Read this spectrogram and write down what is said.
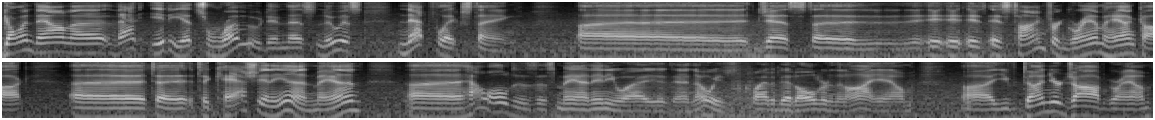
going down uh, that idiot's road in this newest Netflix thing. Uh, just uh, it, it, it's time for Graham Hancock uh, to to cash it in, man. Uh, how old is this man anyway? I know he's quite a bit older than I am. Uh, you've done your job, Graham.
